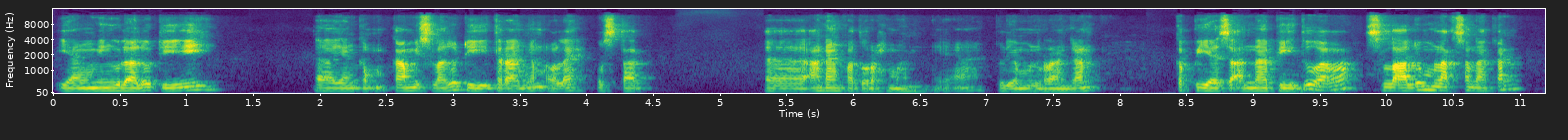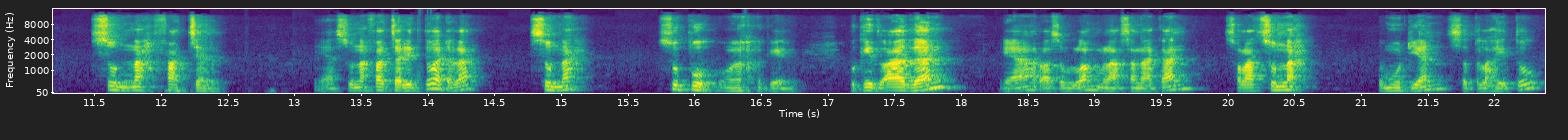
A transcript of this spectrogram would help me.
yang minggu lalu di uh, yang kami selalu diterangkan oleh Ustadz uh, Anang Fatur Rahman ya beliau menerangkan kebiasaan Nabi itu apa selalu melaksanakan sunnah fajar. Ya sunnah fajar itu adalah sunnah subuh. Oke. Begitu adzan ya Rasulullah melaksanakan sholat sunnah. Kemudian setelah itu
